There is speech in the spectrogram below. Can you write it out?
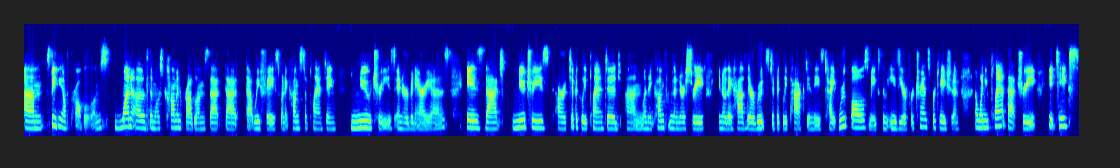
um, speaking of problems, one of the most common problems that that that we face when it comes to planting new trees in urban areas is that new trees are typically planted um, when they come from the nursery you know they have their roots typically packed in these tight root balls makes them easier for transportation. And when you plant that tree it takes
